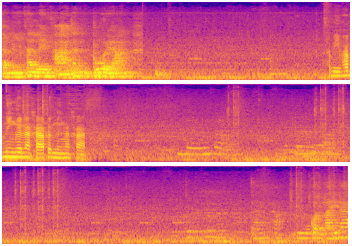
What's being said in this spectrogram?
จะมีท่านเลขาท่านผู้บริหารครับมีภาพนิ่งด้วยนะครับแป๊บนึงนะครั ดูกดไลค์ได้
